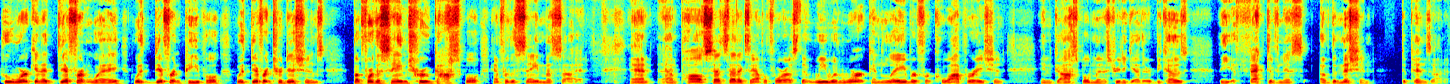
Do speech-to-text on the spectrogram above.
who work in a different way, with different people, with different traditions, but for the same true gospel and for the same Messiah. And um, Paul sets that example for us that we would work and labor for cooperation in gospel ministry together because the effectiveness of the mission depends on it.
